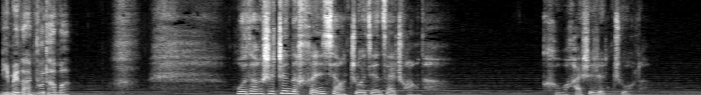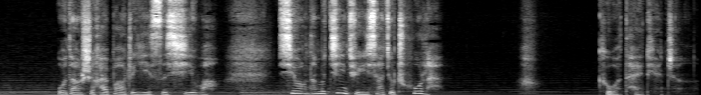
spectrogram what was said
你没拦住他吗？我当时真的很想捉奸在床的，可我还是忍住了。我当时还抱着一丝希望，希望他们进去一下就出来。可我太天真了，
